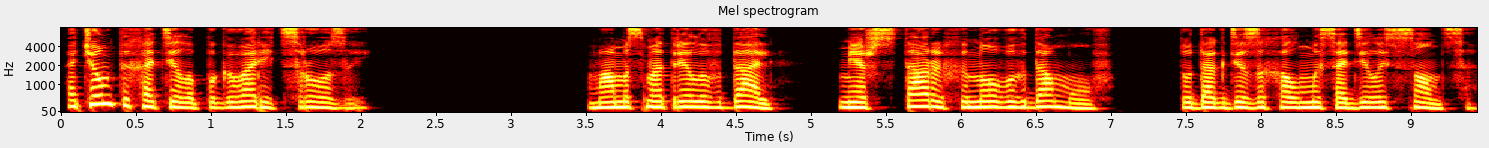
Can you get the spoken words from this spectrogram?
о чем ты хотела поговорить с Розой?» Мама смотрела вдаль, меж старых и новых домов, туда, где за холмы садилось солнце.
